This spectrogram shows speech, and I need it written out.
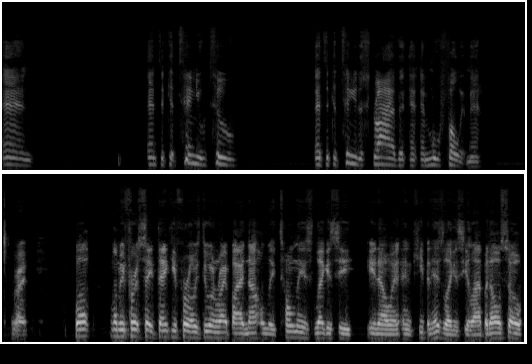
and and to continue to and to continue to strive and, and move forward, man. Right. Well, let me first say thank you for always doing right by not only Tony's legacy, you know, and, and keeping his legacy alive, but also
